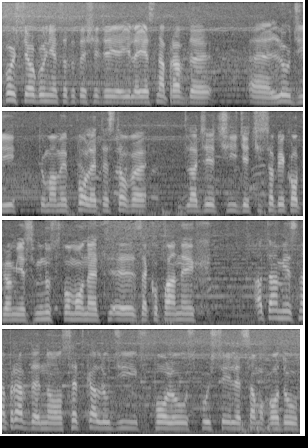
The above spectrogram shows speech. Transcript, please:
Spójrzcie ogólnie co tutaj się dzieje, ile jest naprawdę e, ludzi. Tu mamy pole testowe dla dzieci. Dzieci sobie kopią, jest mnóstwo monet e, zakopanych. A tam jest naprawdę no, setka ludzi w polu. Spójrzcie ile samochodów.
